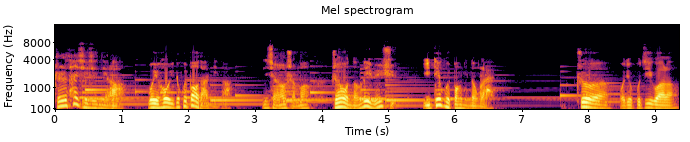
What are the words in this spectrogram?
真是太谢谢你了，我以后一定会报答你的。你想要什么，只要我能力允许，一定会帮你弄来。这我就不记挂了。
